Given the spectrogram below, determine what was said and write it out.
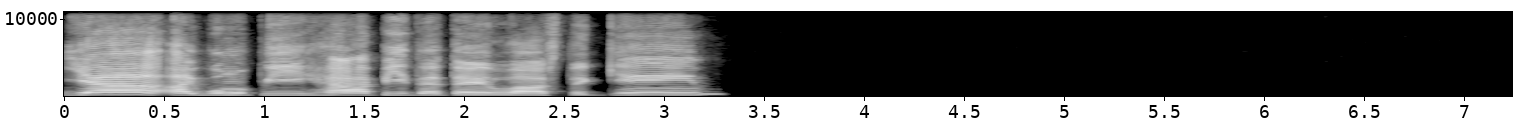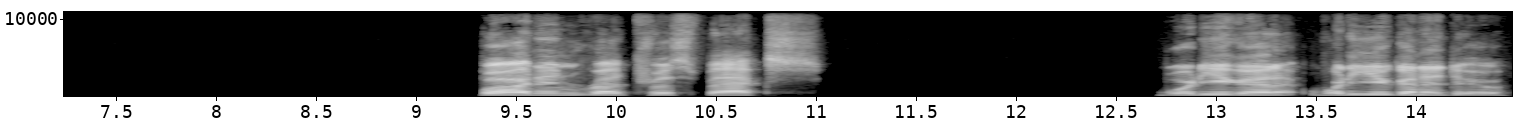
Yeah, I won't be happy that they lost the game. But in retrospects, what are you gonna what are you gonna do?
